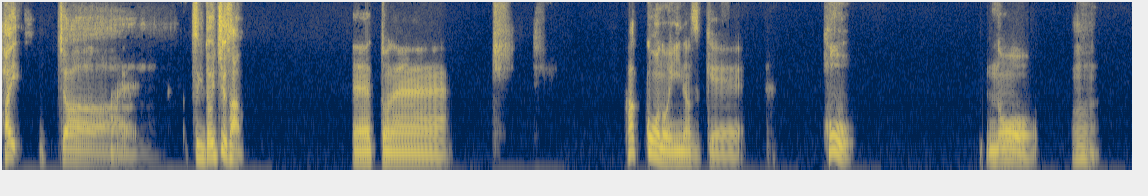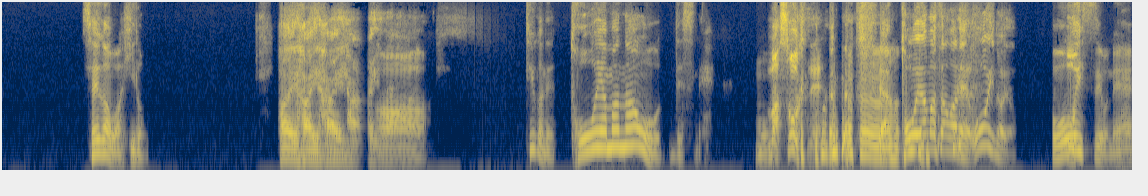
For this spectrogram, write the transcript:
はい。じゃあ、は次、ドイチューさん。えーっとね、格好の言い名付けほう。の、ううん。瀬川博。っはいはいはいはい。ああ。ていうかね、遠山直ですね。もう。まあそうですね。いや、遠山さんはね、多いのよ。多いっすよね。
